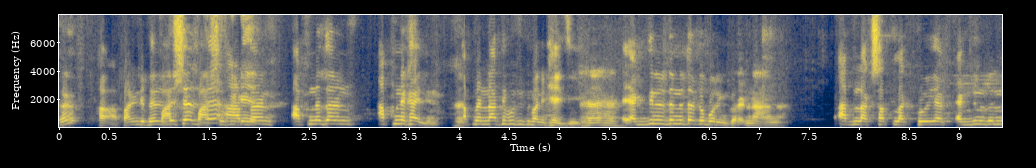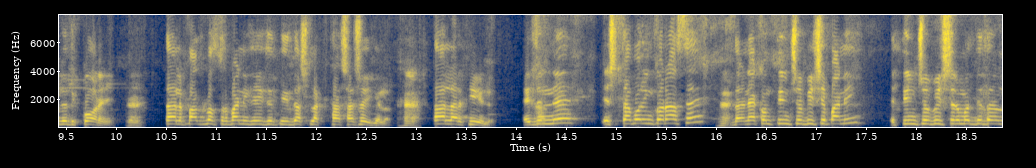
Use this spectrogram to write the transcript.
হ্যাঁ? হ্যাঁ পানিটা বেশি আসবে ধরেন আপনি ধরেন আপনি খাইলেন আপনার নাতিপুতিতে পানি খাইছি হ্যাঁ, হ্যাঁ। একদিনের জন্য তাকে বোরিং করে না। না আট লাখ সাত লাখ একদিনের জন্য যদি করে হ্যাঁ। তাহলে পাঁচ বছর পানি খেয়ে যদি দশ লাখ শেষ হয়ে গেল হ্যাঁ। তাহলে আর কি হলো? এই জন্য এক্সট্রা বোরিং করা আছে। ধরেন এখন তিনশো বিশে পানি তিনশো বিশের মধ্যে ধরেন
